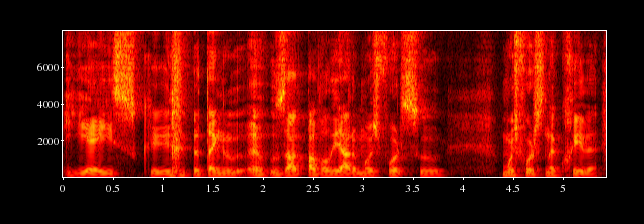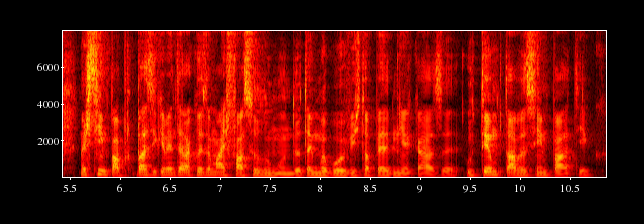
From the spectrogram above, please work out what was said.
e é isso que eu tenho usado para avaliar o meu esforço o meu esforço na corrida. Mas sim, pá, porque basicamente era a coisa mais fácil do mundo. Eu tenho uma boa vista ao pé da minha casa, o tempo estava simpático.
